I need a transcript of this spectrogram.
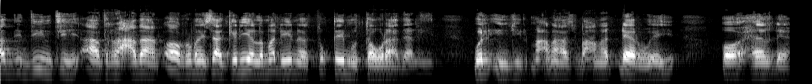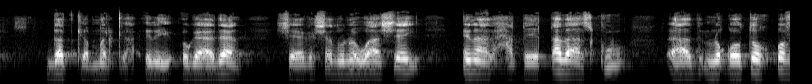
aada diintii aada raacdaan oo rumaysaan keliya lama dhihina tuqiimu tawraada la yidhi. Walinjiil macnahaas macno dheer weeye oo xeel dheer. Dadka marka inay ogaadaan sheegashaduna waa shay inaad xaqiiqadaas ku aada noqoto qof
